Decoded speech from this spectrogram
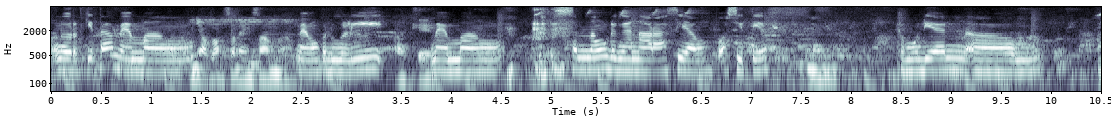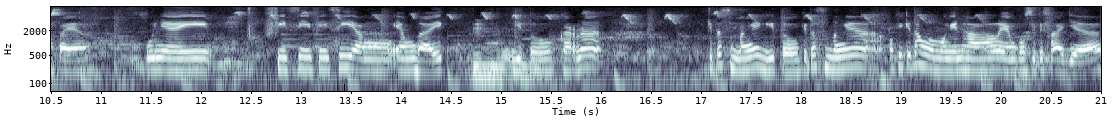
menurut kita memang Punya concern yang sama. memang peduli, Oke. memang senang dengan narasi yang positif. Hmm. Kemudian em, apa ya? punya visi-visi yang yang baik Mhm. gitu karena kita senangnya gitu kita senangnya oke kita ngomongin hal-hal yang positif aja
